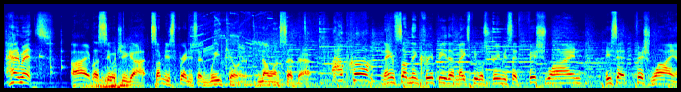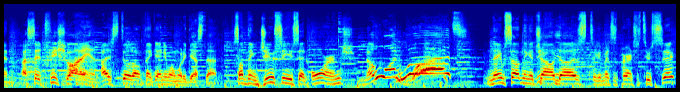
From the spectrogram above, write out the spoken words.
Helmets. All right, let's see what you got. Something you spread. You said weed killer. No one said that. How come? Name something creepy that makes people scream. You said fish line. He said fish lion. I said fish lion. I still don't think anyone would have guessed that. Something juicy. You said orange. No one. What? Name something a child does to convince his parents he's too sick.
